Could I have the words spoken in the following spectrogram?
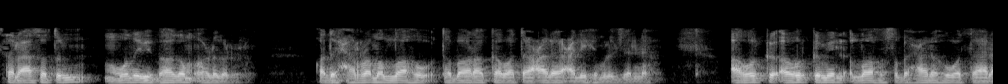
സലാസത്തുൻ മൂന്ന് വിഭാഗം ആളുകൾ അത് ഹറമല്ലാഹു തബാറക്ക വ തആല അലൈഹിമുൽ ജന്ന അവർക്ക് അവർക്ക് മേൽ അള്ളാഹു സുബ്ഹാനഹു വ തആല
